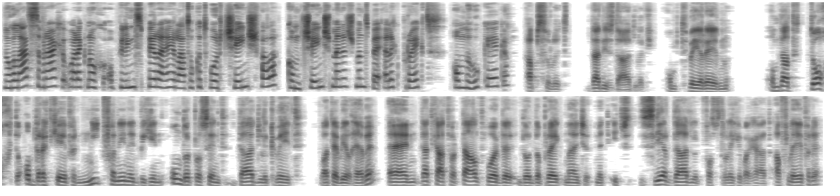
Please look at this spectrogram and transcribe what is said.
Nog een laatste vraag waar ik nog op wil inspelen. Je laat ook het woord change vallen. Komt change management bij elk project om de hoek kijken? Absoluut, dat is duidelijk. Om twee redenen. Omdat toch de opdrachtgever niet van in het begin 100% duidelijk weet wat hij wil hebben. En dat gaat vertaald worden door de projectmanager met iets zeer duidelijk vast te leggen wat hij gaat afleveren.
